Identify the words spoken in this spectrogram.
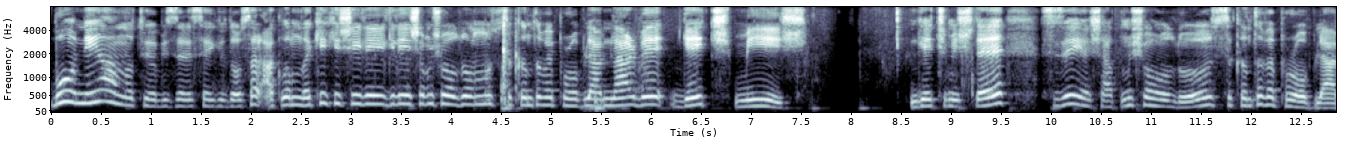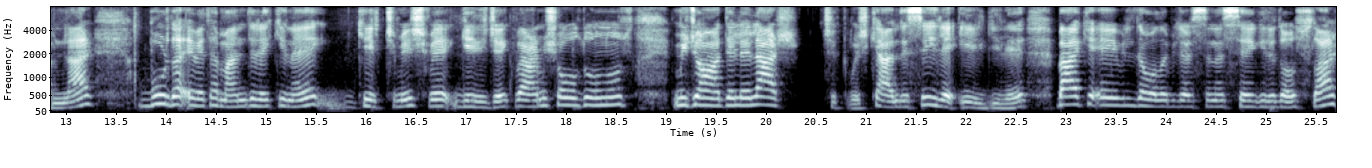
Bu neyi anlatıyor bizlere sevgili dostlar? Aklımdaki kişiyle ilgili yaşamış olduğumuz sıkıntı ve problemler ve geçmiş geçmişte size yaşatmış olduğu sıkıntı ve problemler burada evet hemen direkt yine geçmiş ve gelecek vermiş olduğunuz mücadeleler çıkmış kendisiyle ilgili. Belki evli de olabilirsiniz sevgili dostlar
